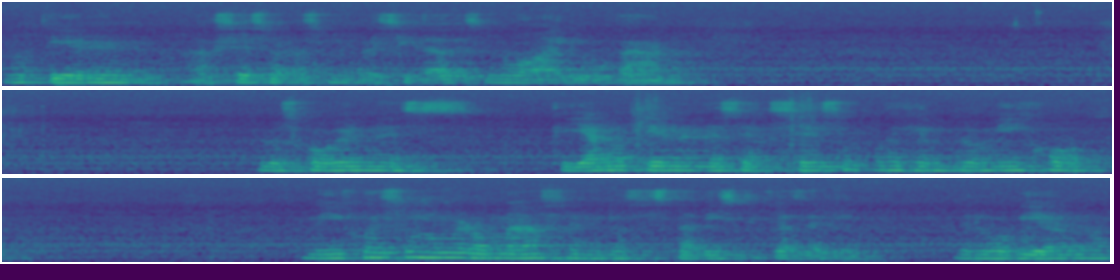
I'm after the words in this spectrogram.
no tienen acceso a las universidades, no hay lugar. Los jóvenes que ya no tienen ese acceso, por ejemplo, mi hijo, mi hijo es un número más en las estadísticas del, del gobierno.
